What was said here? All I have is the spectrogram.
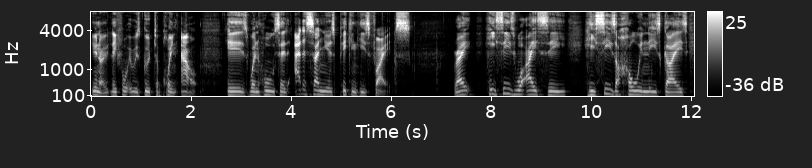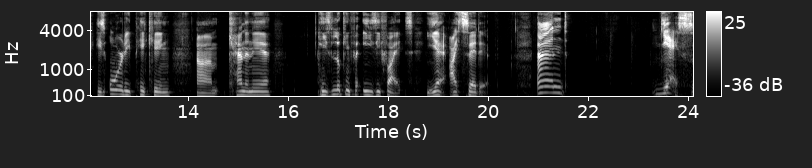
you know, they thought it was good to point out is when Hall said Adesanya's picking his fights, right? He sees what I see. He sees a hole in these guys. He's already picking um, Cannonier. He's looking for easy fights. Yeah, I said it. And yes,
